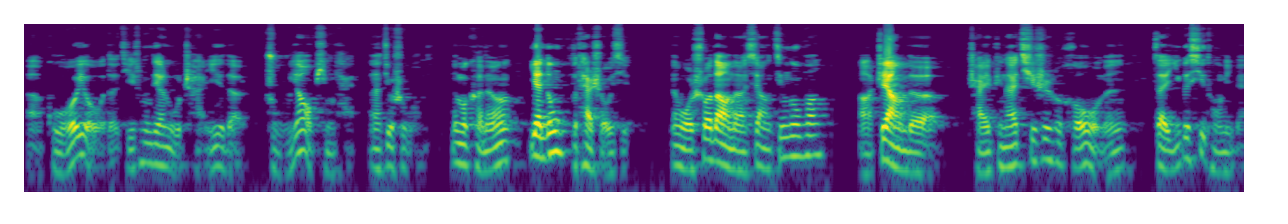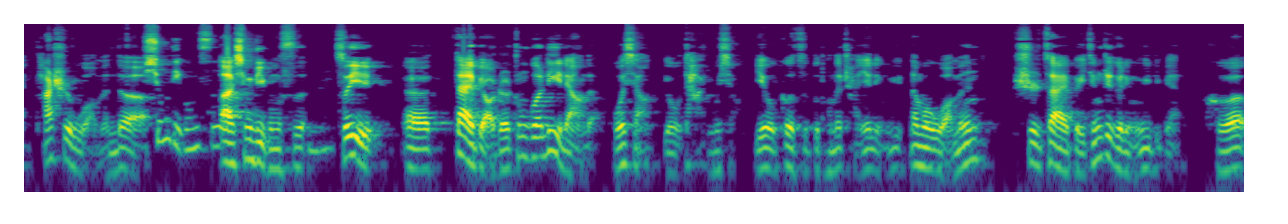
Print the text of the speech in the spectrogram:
啊国有的集成电路产业的主要平台，那就是我们。那么可能燕东不太熟悉。那我说到呢，像京东方啊这样的产业平台，其实是和我们在一个系统里面，它是我们的兄弟公司啊，兄弟公司。所以呃，代表着中国力量的，我想有大有小，也有各自不同的产业领域。那么我们是在北京这个领域里边，和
